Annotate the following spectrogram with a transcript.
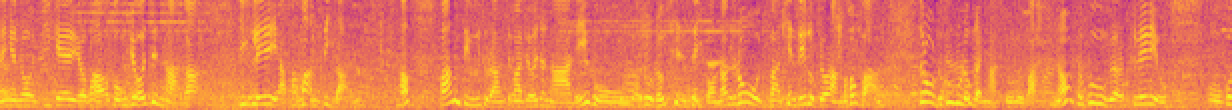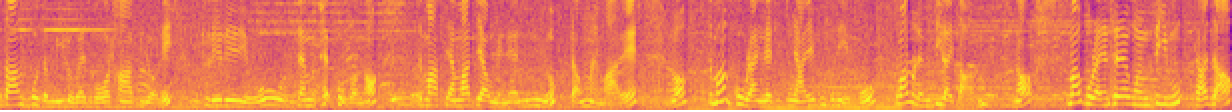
နိုင်ငံတော်အကြီးအကဲတွေရောဘာအကုန်ပြောချင်တာကဒီကလေးတွေကဘာမှမသိပါဘူး နော်ဘာမှမသိဘူးဆိုတာကျမပြောချင်တာကလေဟိုသူတို့လှုပ်ချင်စိတ်ပေါ့နော်သူတို့ကျမခင်သေးလို့ပြောတာမဟုတ်ပါဘူးသူတို့တခုခုလှုပ်လိုက်မှာစိုးလို့ပါနော်တခုခုကလေးတွေကိုဟိုကိုသားကိုသမီးလိုပဲသဘောထားပြီးတော့လေဒီကလေးလေးတွေကိုစမ်းမဖက်ဖို့ပေါ့နော်ကျမဆရာမတယောက်အနေနဲ့လူမျိုးတောင်းမှန်ပါတယ်နော်ကျမကိုယ်တိုင်လည်းဒီပညာရေးဥပဒေကိုကျမတို့လည်းမသိလိုက်ပါဘူးနော်ကျမကိုယ်တိုင်ထဲဝင်မသိဘူးဒါကြောင့်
